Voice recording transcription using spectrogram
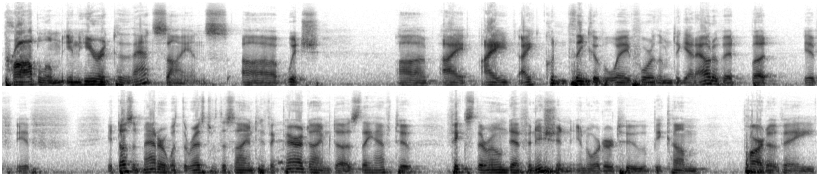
problem inherent to that science, uh, which uh, I, I, I couldn't think of a way for them to get out of it, but if, if it doesn't matter what the rest of the scientific paradigm does, they have to fix their own definition in order to become part of a,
